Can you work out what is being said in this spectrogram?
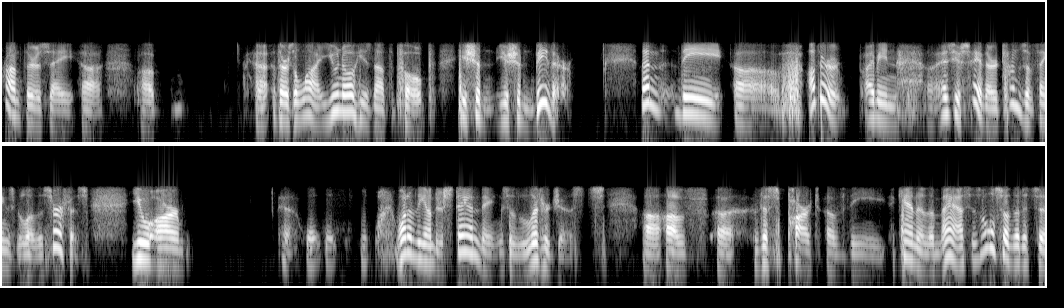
front. There's a uh, uh, uh, there's a lie. You know he's not the pope. He shouldn't. You shouldn't be there. Then the other I mean, as you say, there are tons of things below the surface. You are one of the understandings of the liturgists uh, of uh, this part of the canon of the Mass is also that it's a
